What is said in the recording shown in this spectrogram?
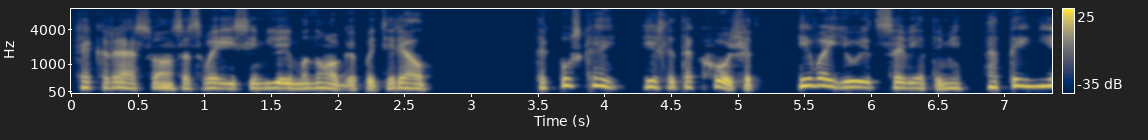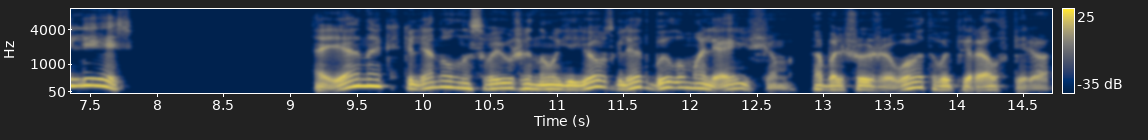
Как раз он со своей семьей много потерял, так пускай, если так хочет, и воюет с советами, а ты не лезь. Янок глянул на свою жену, ее взгляд был умоляющим, а большой живот выпирал вперед.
